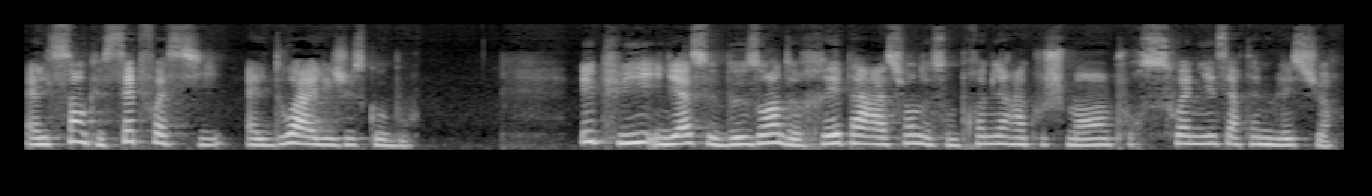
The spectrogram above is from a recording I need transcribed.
Elle sent que cette fois-ci, elle doit aller jusqu'au bout. Et puis, il y a ce besoin de réparation de son premier accouchement pour soigner certaines blessures,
